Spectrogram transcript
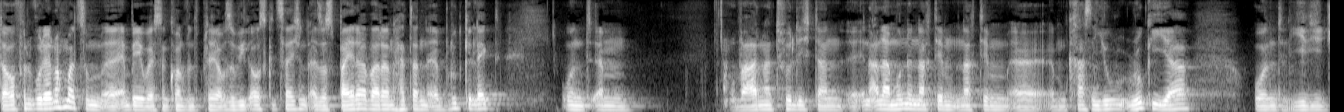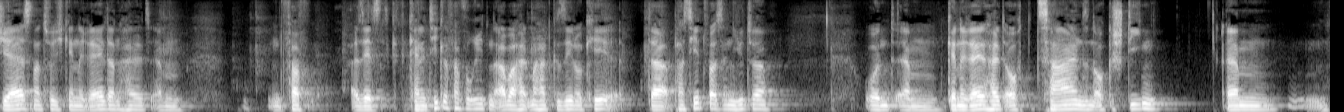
daraufhin wurde er nochmal zum äh, NBA Western Conference Player of the Week ausgezeichnet. Also Spider war dann hat dann äh, Blut geleckt und ähm, war natürlich dann äh, in aller Munde nach dem nach dem äh, krassen Rookie-Jahr und die Jazz natürlich generell dann halt ähm, also jetzt keine Titelfavoriten, aber halt man hat gesehen, okay, da passiert was in Utah und ähm, generell halt auch die Zahlen sind auch gestiegen. Ähm,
